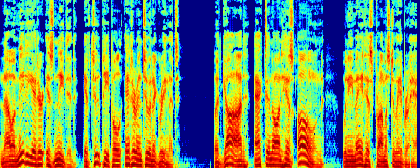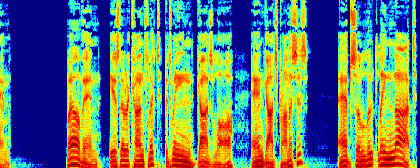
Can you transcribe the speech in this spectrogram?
Now a mediator is needed if two people enter into an agreement. But God acted on his own when he made his promise to Abraham. Well then, is there a conflict between God's law and God's promises? Absolutely not.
